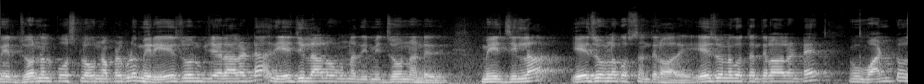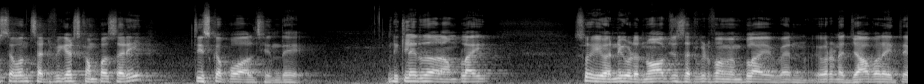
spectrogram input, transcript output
మీరు జోనల్ పోస్ట్లో ఉన్నప్పుడు కూడా మీరు ఏ జోన్కి చేరాలంటే అది ఏ జిల్లాలో ఉన్నది మీ జోన్ అనేది. మీ జిల్లా ఏ జోన్లోకి వస్తుందని తెలవాలి. ఏ జోన్లోకి వస్తుందని తెలవాలంటే నువ్వు one to seven certificates compulsory తీసుకుపోవాల్సిందే. Declare employee. సో ఇవన్నీ కూడా no object certificate from employ when ఎవరైనా జాబర్ అయితే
